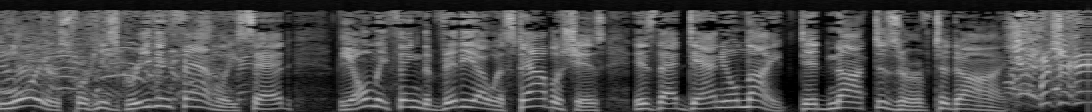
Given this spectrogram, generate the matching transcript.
lawyers for his grieving family said the only thing the video establishes is that Daniel Knight did not deserve to die. Put your hands.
